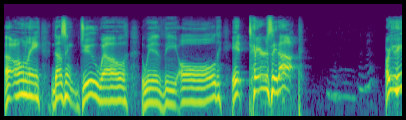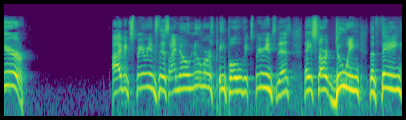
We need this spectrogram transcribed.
uh, only doesn't do well with the old. It tears it up. Are you here I've experienced this. I know numerous people who've experienced this. They start doing the thing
